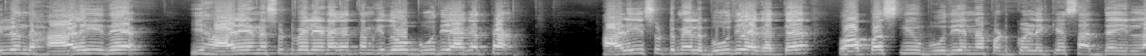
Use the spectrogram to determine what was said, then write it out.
ಇಲ್ಲಿ ಒಂದು ಹಾಳೆ ಇದೆ. ಈ ಹಾಳೆಯನ್ನು ಸುಟ್ಟ ಮೇಲೆ ಏನಾಗತ್ತೆ ನಮ್ಗೆ ಇದು ಬೂದಿ ಆಗತ್ತ. ಹಾಳಿ ಸುಟ್ಟ ಮೇಲೆ ಬೂದಿ ಆಗತ್ತೆ. ವಾಪಸ್ ನೀವು ಬೂದಿಯನ್ನ ಪಡ್ಕೊಳ್ಳಿಕ್ಕೆ ಸಾಧ್ಯ ಇಲ್ಲ.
